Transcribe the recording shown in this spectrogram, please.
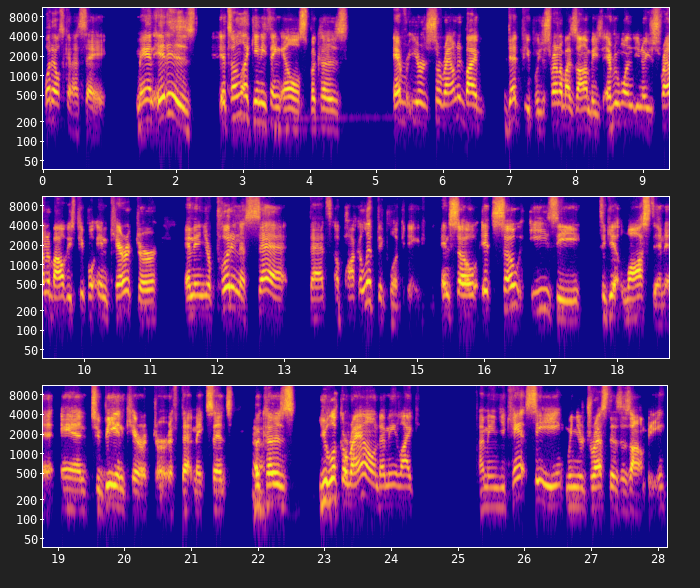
what else can I say? Man, it is, it's unlike anything else because every, you're surrounded by dead people. You're surrounded by zombies. Everyone, you know, you're surrounded by all these people in character, and then you're put in a set that's apocalyptic looking. And so it's so easy to get lost in it and to be in character, if that makes sense, Yeah. because you look around. I mean, like, I mean, you can't see when you're dressed as a zombie.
